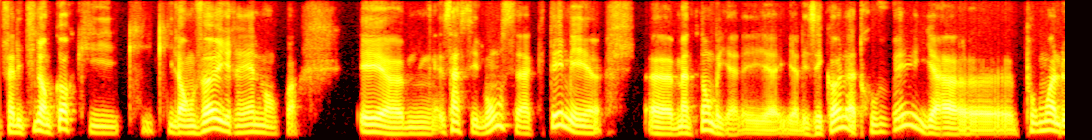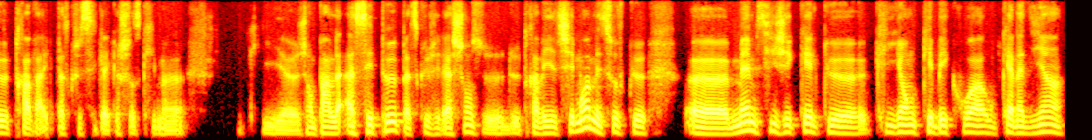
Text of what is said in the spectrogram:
fallait-il encore qu'il en veuille réellement, quoi. Et ça, c'est bon, c'est acté, mais maintenant, bah, il y, a les écoles à trouver. Il y a, pour moi, le travail, parce que c'est quelque chose qui me, qui j'en parle assez peu parce que j'ai la chance de, de, travailler de chez moi, mais sauf que même si j'ai quelques clients québécois ou canadiens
